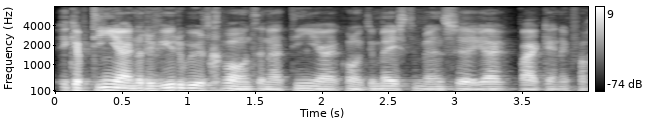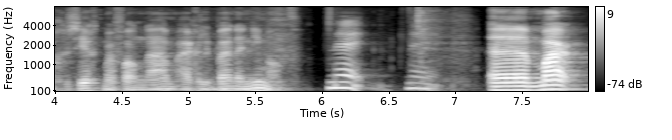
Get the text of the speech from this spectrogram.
Ik heb tien jaar in de rivierenbuurt gewoond en na tien jaar kon ik de meeste mensen, ja, een paar ken ik van gezicht, maar van naam eigenlijk bijna niemand. Nee, nee. Uh, maar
